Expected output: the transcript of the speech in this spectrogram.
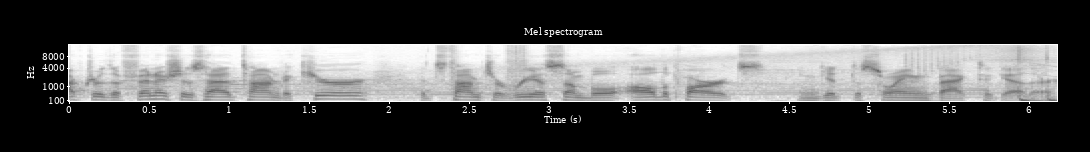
After the finish has had time to cure, it's time to reassemble all the parts and get the swing back together.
